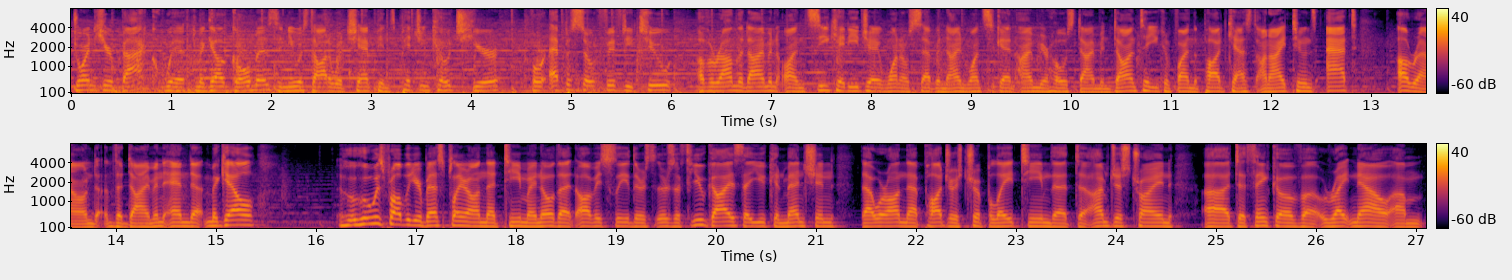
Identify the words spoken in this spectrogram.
Joined here back with Miguel Gomez, the newest Ottawa Champions pitching coach, here for episode 52 of Around the Diamond on CKDJ 1079. Once again, I'm your host, Diamond Dante. You can find the podcast on iTunes at Around the Diamond. And uh, Miguel, who who was probably your best player on that team? I know that obviously there's there's a few guys that you can mention that were on that Padres AAA team that uh, I'm just trying uh, to think of uh, right now. Um,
